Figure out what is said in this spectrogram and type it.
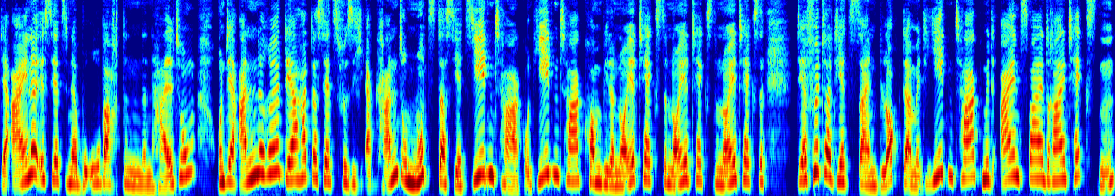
der eine ist jetzt in der beobachtenden Haltung und der andere der hat das jetzt für sich erkannt und nutzt das jetzt jeden Tag. Und jeden Tag kommen wieder neue Texte, neue Texte, neue Texte. Der füttert jetzt seinen Blog damit, jeden Tag mit ein, zwei, drei Texten.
